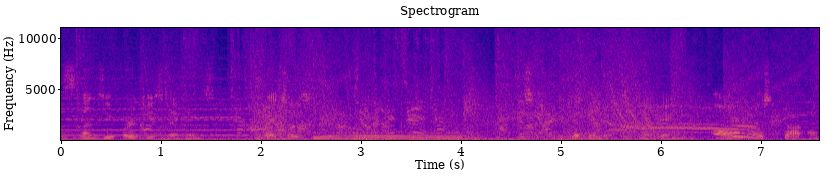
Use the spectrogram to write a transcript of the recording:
stuns you for a few seconds. Right, so zero... Okay. Almost got him.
